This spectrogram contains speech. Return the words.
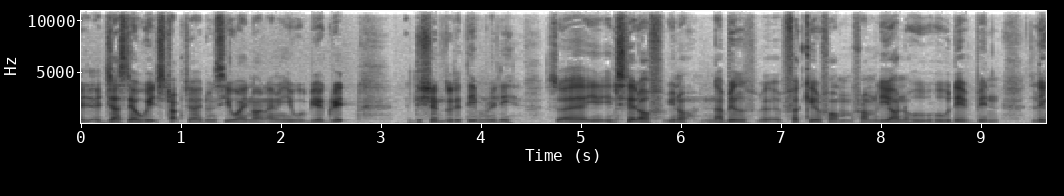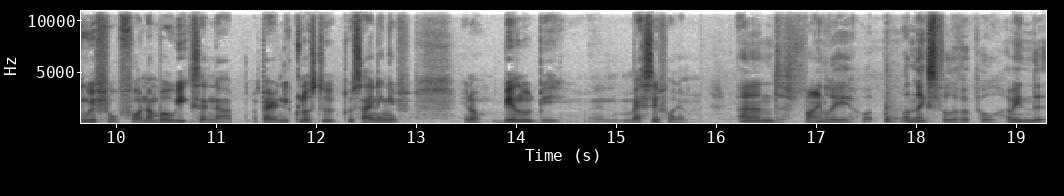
adjust their weight structure I don't see why not. I mean he would be a great addition to the team really. So uh, instead of you know Nabil uh, Fekir from from Lyon who who they've been linked with for, for a number of weeks and uh, apparently close to, to signing if you know Bill would be uh, massive for them. And finally what, what next for Liverpool? I mean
